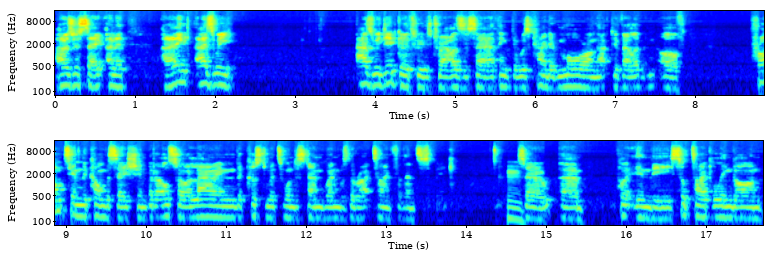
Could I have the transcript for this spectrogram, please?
I was just saying, and, it, and I think as we as we did go through this trial, as I say, I think there was kind of more on that development of prompting the conversation, but also allowing the customer to understand when was the right time for them to speak. Hmm. So um, put in the subtitling on,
